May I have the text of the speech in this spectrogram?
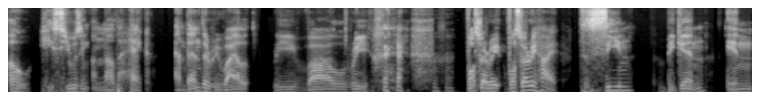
oh, he's using another hack. And then the rival rivalry was very was very high. The scene began in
